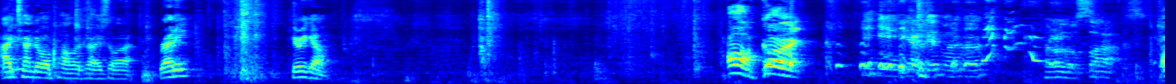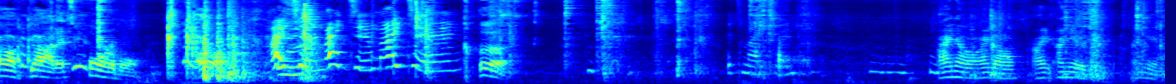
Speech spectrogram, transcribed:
I tend to apologize a lot. Ready? Here we go. Oh God! you got a good one, huh? How are those socks? Oh God! It's horrible. Oh. my turn, my turn, my turn. Ugh. It's my turn. I know. I know. I I need a. I need a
